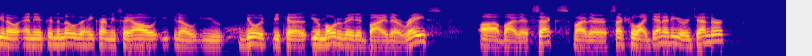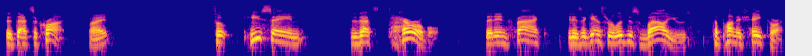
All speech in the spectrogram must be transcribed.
you know, and if in the middle of the hate crime you say, oh, you know, you do it because you're motivated by their race, uh, by their sex, by their sexual identity or gender, that that's a crime, right? So he's saying that that's terrible, that in fact it is against religious values to punish hate crimes.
